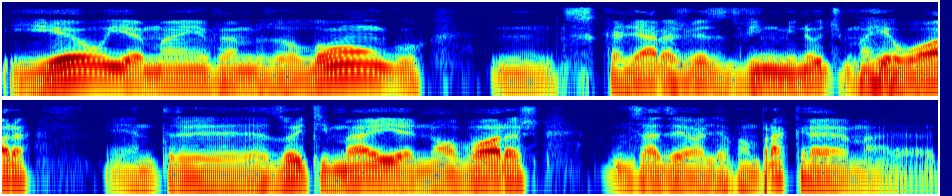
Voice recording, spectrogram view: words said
E eu e a mãe vamos ao longo se calhar às vezes de 20 minutos, meia hora, entre as 8 e meia, 9 horas, começar a dizer, olha, vão para a cama,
